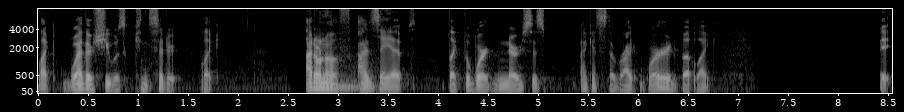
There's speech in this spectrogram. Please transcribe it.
like whether she was considered like. I don't know if Isaiah, like the word nurse is, I guess the right word, but like. It,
